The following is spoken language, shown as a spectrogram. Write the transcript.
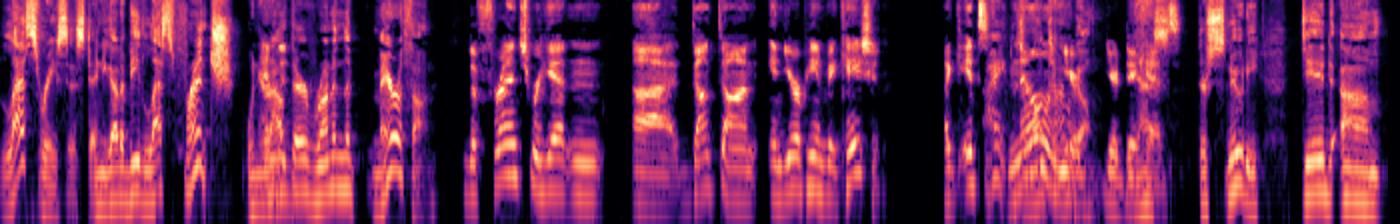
less racist, and you gotta be less French when you're And out the- there running the marathon. The French were getting uh, dunked on in European vacation. Like it's Right, it was a long known you're ago. you're dickheads. Yes, they're snooty. Did um,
